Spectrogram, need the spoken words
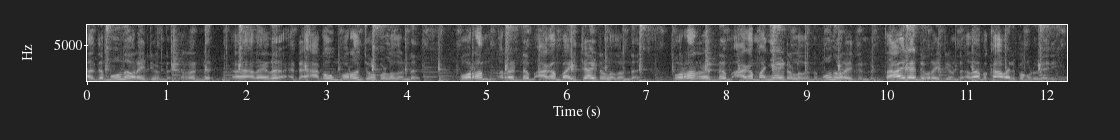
അതിന്റെ മൂന്ന് വെറൈറ്റി ഉണ്ട്. റെഡ് അതായത് അകവും പുറവും ചുവപ്പുള്ളതുണ്ട്. പുറം റെഡും അകം വൈറ്റ് ആയിട്ടുള്ളതുണ്ട്. പുറം റെഡും അകം മഞ്ഞായിട്ടുള്ളതുണ്ട് മൂന്ന് വെറൈറ്റി ഉണ്ട്. തായ്ലാൻഡ് വെറൈറ്റി ഉണ്ട്. അതാകുമ്പോൾ കാ വലിപ്പം കൂടുതലായിരിക്കും.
